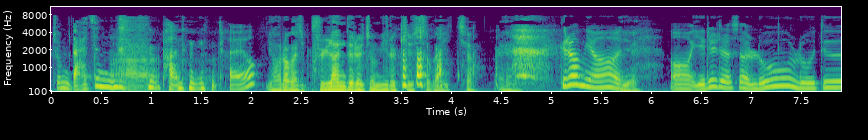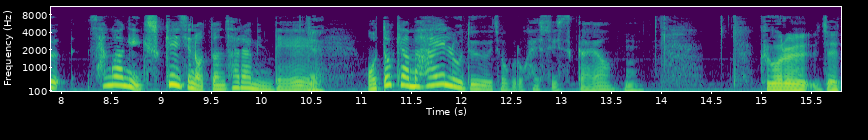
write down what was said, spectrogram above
좀 낮은 아. 반응인가요? 여러 가지 분란들을 좀 일으킬 수가 있죠. 예, 그러면 예, 어, 예를 들어서 low road 상황에 익숙해진 어떤 사람인데 예. 어떻게 하면 high road적으로 갈 수 있을까요? 음. 그거를 이제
